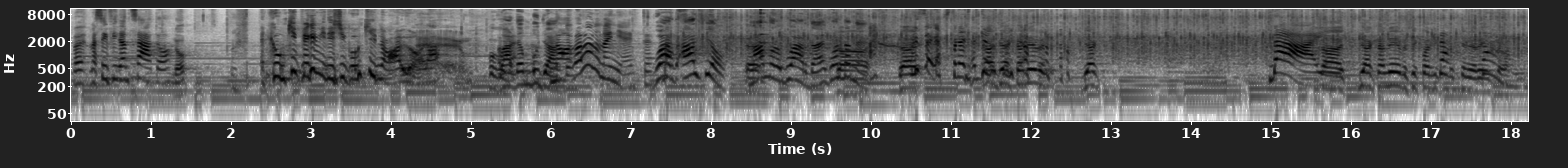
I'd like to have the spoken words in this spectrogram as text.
Vabbè, Ma sei fidanzato? No. E Con chi? Perché mi dici con chi no allora? È un po' Guarda, è un bugiardo. No, allora non hai niente. Guarda, Alfio, mammolo, guarda, eh, guarda me. Dai, Questa è la strega che dai, Biancaneve, Bian- Dai! dai, Biancaneve, sei quasi come Dai, Cenerentola.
